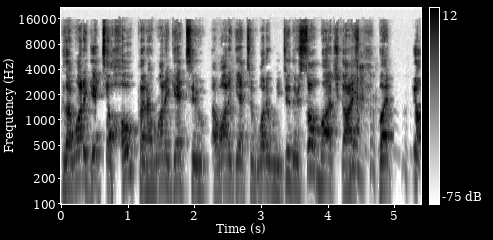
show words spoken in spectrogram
because I want to get to hope and I want to get to I want to get to what do we do? There's so much, guys. Yeah. But you know,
